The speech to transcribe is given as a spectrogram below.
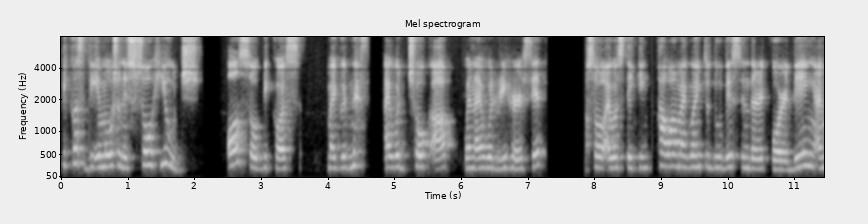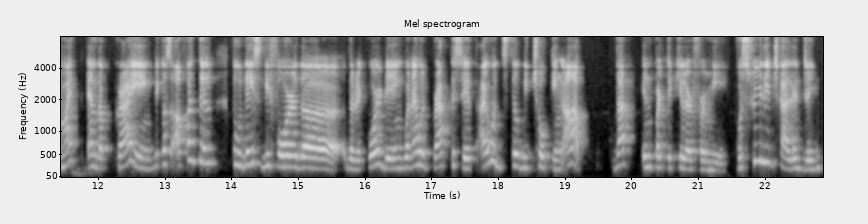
because the emotion is so huge. Also, because, my goodness, I would choke up when I would rehearse it. So I was thinking, how am I going to do this in the recording? I might end up crying because up until two days before the the recording, when I would practice it, I would still be choking up that in particular for me was really challenging.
